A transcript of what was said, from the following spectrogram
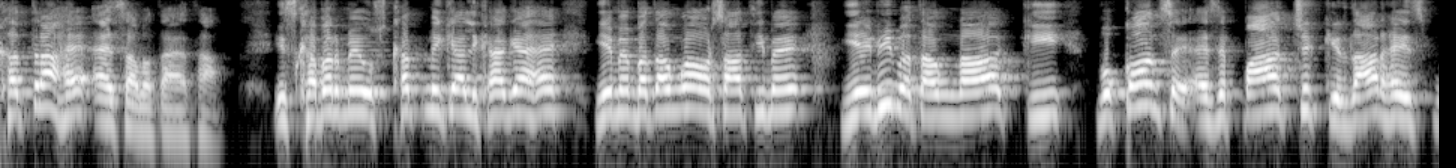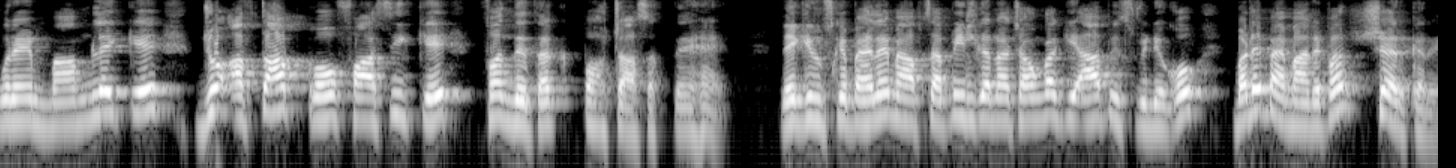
खतरा है ऐसा बताया था। इस खबर में उस खत में क्या लिखा गया है, ये मैं बताऊँगा और साथ ही मैं ये भी बताऊँगा कि वो कौन से ऐसे पाँच किरदार है इस पूरे मामले के, जो आफ्ताब को फांसी के फंदे तक पहुँचा सकते हैं। लेकिन उसके पहले मैं आपसे अपील करना चाहूँगा कि आप इस वीडियो को बड़े पैमाने पर शेयर करें।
